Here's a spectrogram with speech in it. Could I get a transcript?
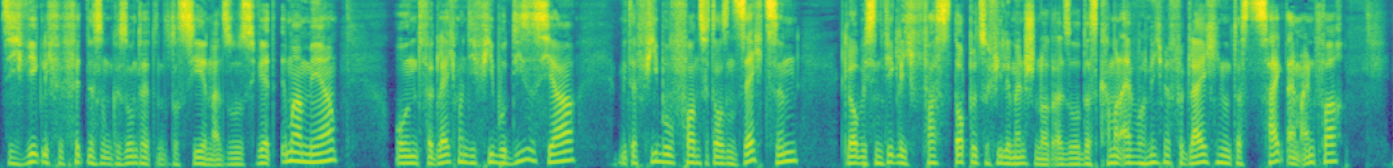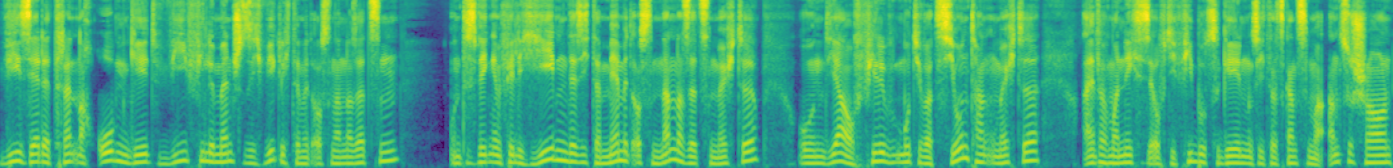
sich wirklich für Fitness und Gesundheit interessieren. Also es wird immer mehr. Und vergleicht man die FIBO dieses Jahr mit der FIBO von 2016, glaube ich, sind wirklich fast doppelt so viele Menschen dort. Also das kann man einfach nicht mehr vergleichen und das zeigt einem einfach, wie sehr der Trend nach oben geht, wie viele Menschen sich wirklich damit auseinandersetzen. Und deswegen empfehle ich jedem, der sich da mehr mit auseinandersetzen möchte und ja, auch viel Motivation tanken möchte, einfach mal nächstes Jahr auf die FIBO zu gehen und sich das Ganze mal anzuschauen,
